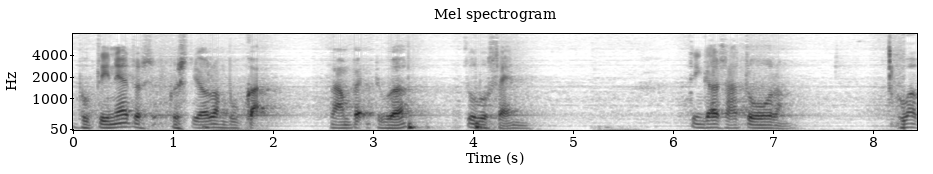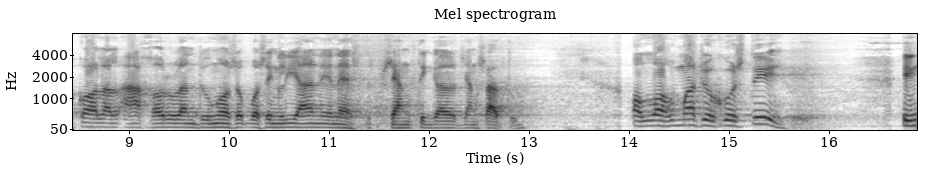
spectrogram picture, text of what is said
buktinya terus Gusti Allah buka sampai dua tulusen tinggal satu orang wa qala al akharu lan donga sapa sing liyane yang tinggal yang satu. Allahumma duh Gusti ing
